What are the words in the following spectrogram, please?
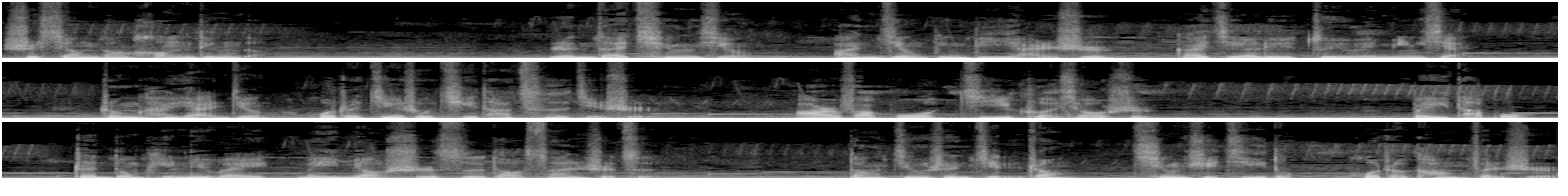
是相当恒定的。人在清醒、安静并闭眼时，该节律最为明显；睁开眼睛或者接受其他刺激时，阿尔法波即刻消失。贝塔波振动频率为每秒十四到三十次。当精神紧张、情绪激动或者亢奋时，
